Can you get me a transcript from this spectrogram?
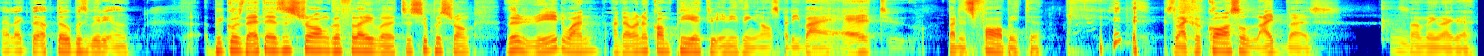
I like the October's very own. because that has a stronger flavor. It's a super strong. The red one, I don't want to compare it to anything else, but if I had to, but it's far better. it's like a Castle Lite Buzz, hmm. something like that.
